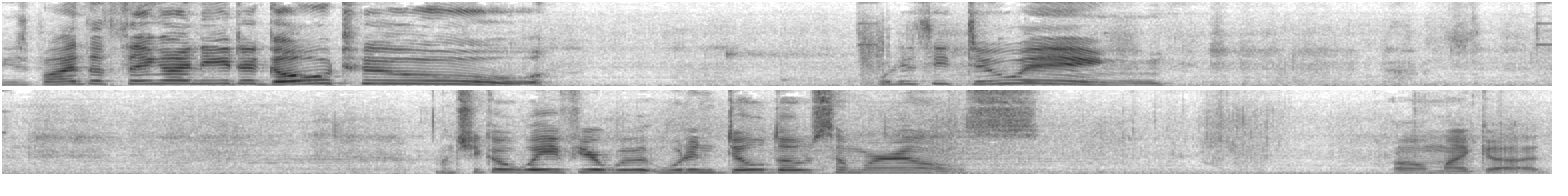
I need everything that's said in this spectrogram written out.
He's by the thing I need to go to. What is he doing? Why don't you go wave your wooden dildo somewhere else? Oh my god.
